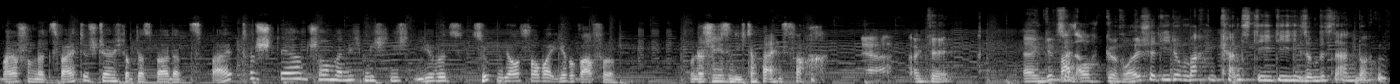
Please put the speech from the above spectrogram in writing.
war ja schon der zweite Stern, ich glaube, das war der zweite Stern schon, wenn ich mich nicht irre, zücken die auch schon mal ihre Waffe. Und da schießen dich dann einfach. Ja, okay. Äh, Gibt es denn auch Geräusche, die du machen kannst, die die so ein bisschen anlocken?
